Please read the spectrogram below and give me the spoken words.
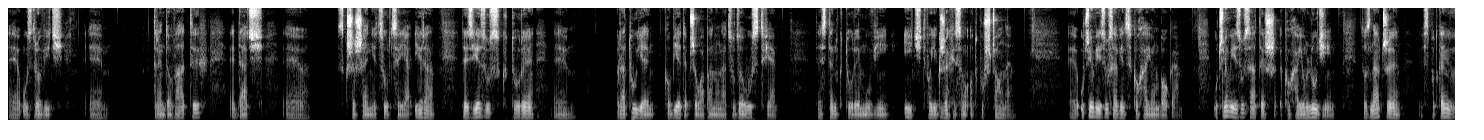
e, uzdrowić trędowatych, e, dać e, skrzeszenie córce Jaira. To jest Jezus, który e, ratuje kobietę przełapaną na cudzołóstwie. To jest ten, który mówi: Idź, Twoje grzechy są odpuszczone. Uczniowie Jezusa więc kochają Boga. Uczniowie Jezusa też kochają ludzi, to znaczy w spotkaniu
